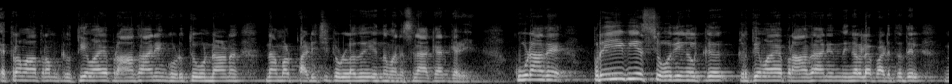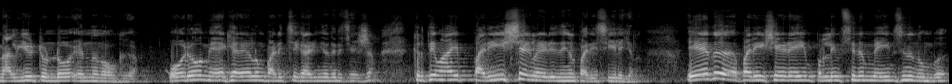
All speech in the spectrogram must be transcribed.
എത്രമാത്രം കൃത്യമായ പ്രാധാന്യം കൊടുത്തുകൊണ്ടാണ് നമ്മൾ പഠിച്ചിട്ടുള്ളത് എന്ന് മനസ്സിലാക്കാൻ കഴിയും. കൂടാതെ പ്രീവിയസ് ചോദ്യങ്ങൾക്ക് കൃത്യമായ പ്രാധാന്യം നിങ്ങളുടെ പഠിത്തത്തിൽ നൽകിയിട്ടുണ്ടോ. എന്ന് നോക്കുക. ഓരോ മേഖലകളും പഠിച്ചു കഴിഞ്ഞതിന് ശേഷം കൃത്യമായി പരീക്ഷകൾ എഴുതി നിങ്ങൾ പരിശീലിക്കണം. ഏത് പരീക്ഷയുടെയും പ്രിലിംസിനും മെയിൻസിനും മുമ്പ്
